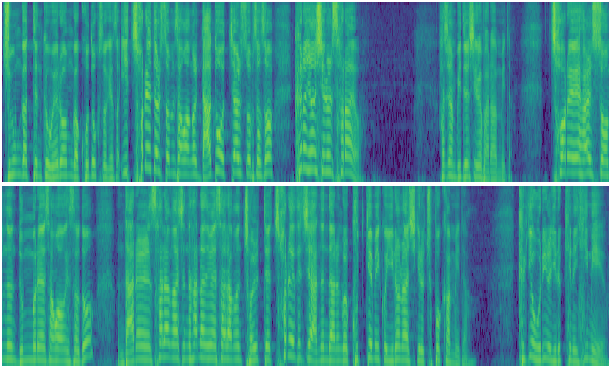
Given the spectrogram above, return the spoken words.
죽음 같은 그 외로움과 고독 속에서 이 철회될 수 없는 상황을 나도 어찌할 수 없어서 그런 현실을 살아요. 하지만 믿으시길 바랍니다. 철회할 수 없는 눈물의 상황에서도 나를 사랑하시는 하나님의 사랑은 절대 철회되지 않는다는 걸 굳게 믿고 일어나시기를 축복합니다. 그게 우리를 일으키는 힘이에요.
